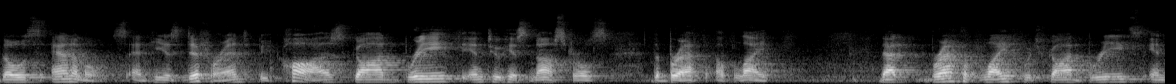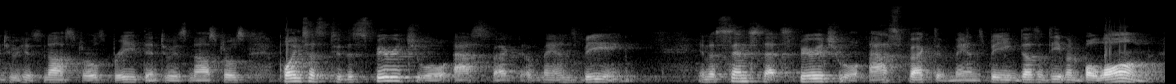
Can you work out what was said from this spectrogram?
those animals. And he is different because God breathed into his nostrils the breath of life. That breath of life which God breathes into his nostrils, breathed into his nostrils, points us to the spiritual aspect of man's being. In a sense, that spiritual aspect of man's being doesn't even belong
